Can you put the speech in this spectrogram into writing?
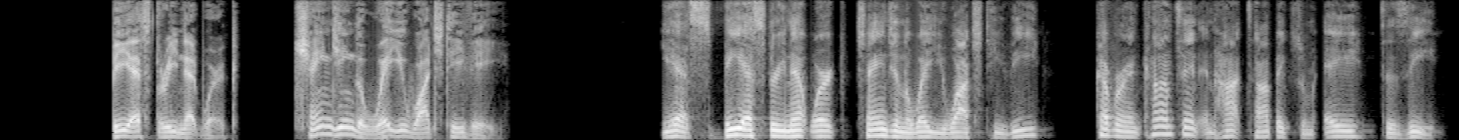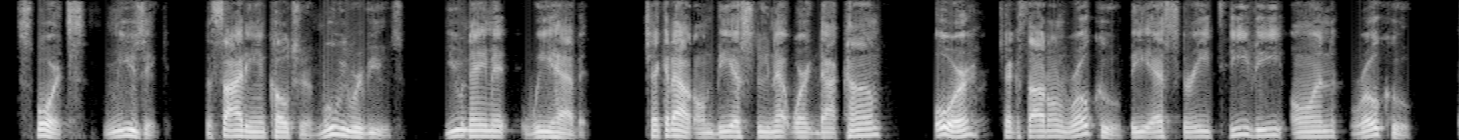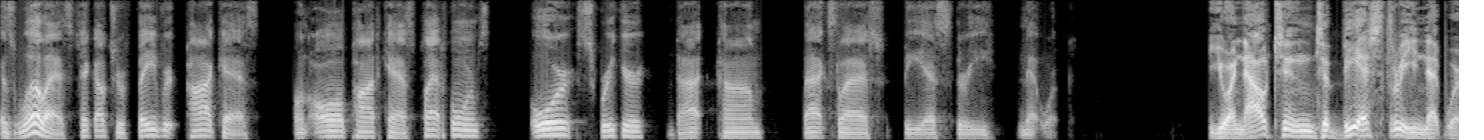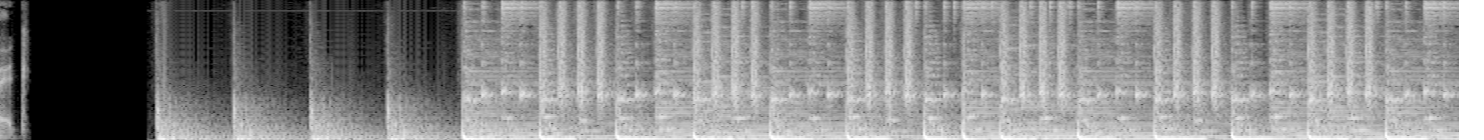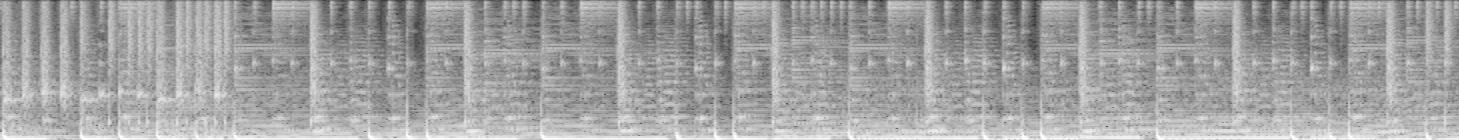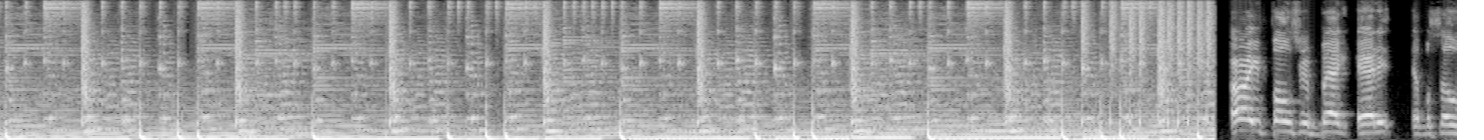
BS3 Network, changing the way you watch TV. Yes, BS3 Network, changing the way you watch TV, covering content and hot topics from A to Z sports, music, society and culture, movie reviews. You name it, we have it. Check it out on bs3network.com or check us out on Roku, BS3 TV on Roku, as well as check out your favorite podcast on all podcast platforms or Spreaker.com backslash BS3 Network. You are now tuned to BS3 Network.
